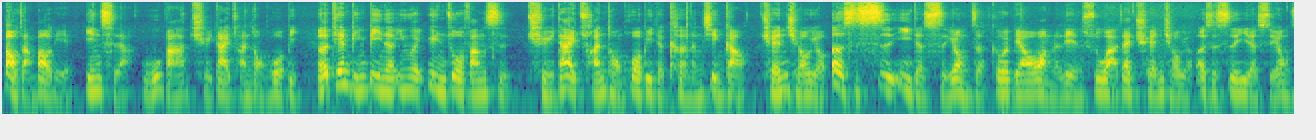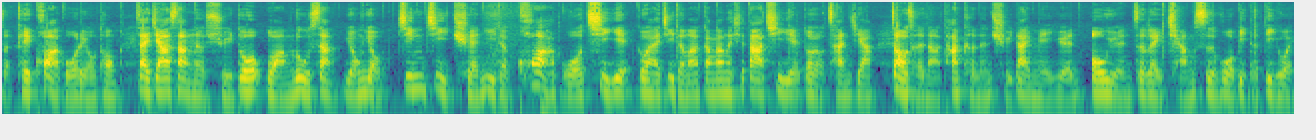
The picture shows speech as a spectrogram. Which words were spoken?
暴涨暴跌，因此啊，无法取代传统货币。而天平币呢，因为运作方式取代传统货币的可能性高，全球有二十四亿的使用者。各位不要忘了，脸书啊，在全球有二十四亿的使用者，可以跨国流通。再加上呢，许多网络上拥有经济权益的跨国企业，各位还记得吗？刚刚那些大企业都有参加，造成啊，它可能取代美元、欧元这类强强势货币的地位，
